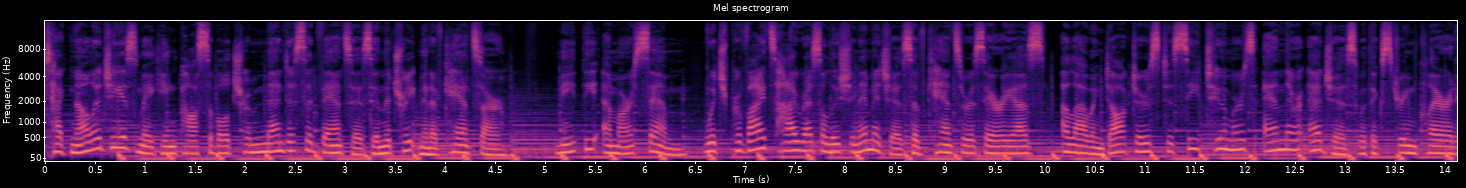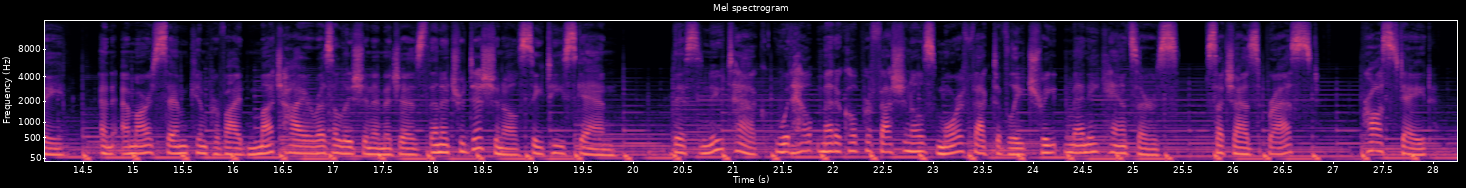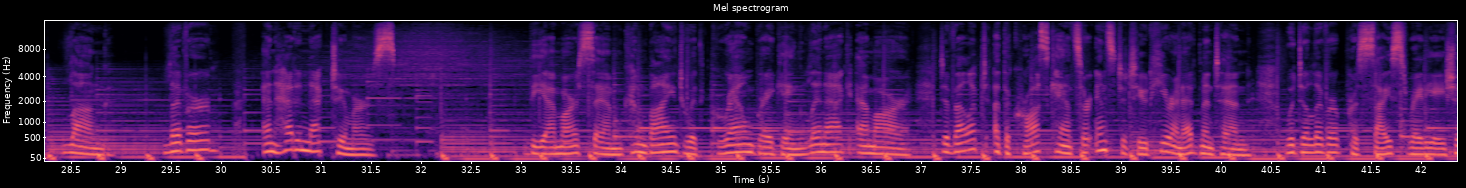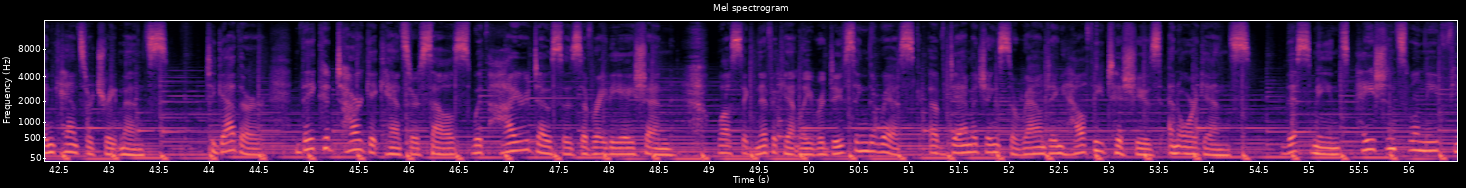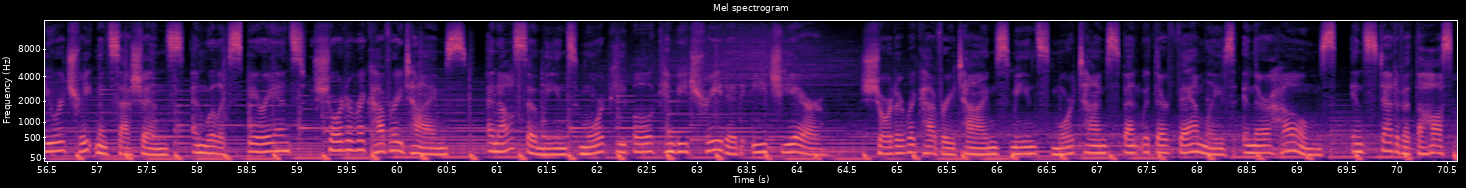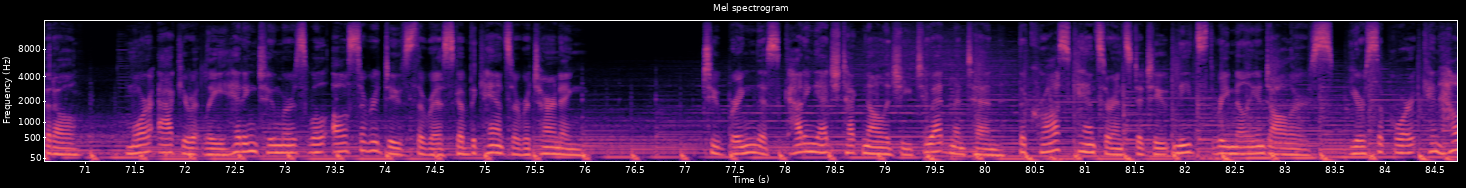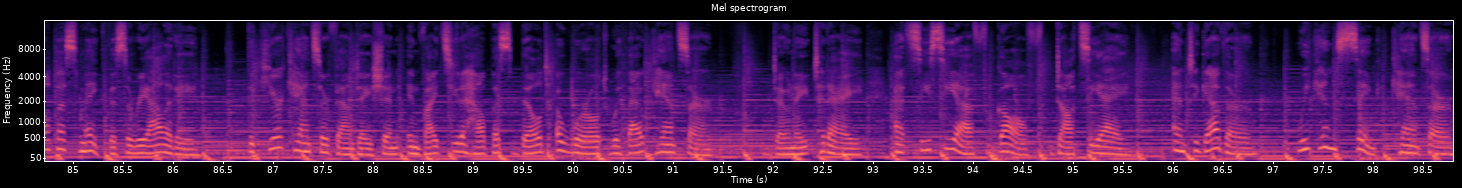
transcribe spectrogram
Technology is making possible tremendous advances in the treatment of cancer. Meet the MR Sim, which provides high resolution images of cancerous areas, allowing doctors to see tumors and their edges with extreme clarity. An MR Sim can provide much higher resolution images than a traditional CT scan. This new tech would help medical professionals more effectively treat many cancers, such as breast, prostate, lung, liver, and head and neck tumors. The MR Sim combined with groundbreaking LINAC MR, developed at the Cross Cancer Institute here in Edmonton, would deliver precise radiation cancer treatments. Together, they could target cancer cells with higher doses of radiation, while significantly reducing the risk of damaging surrounding healthy tissues and organs. This means patients will need fewer treatment sessions and will experience shorter recovery times, and also means more people can be treated each year. Shorter recovery times means more time spent with their families in their homes instead of at the hospital. More accurately hitting tumors will also reduce the risk of the cancer returning. To bring this cutting edge technology to Edmonton, the Cross Cancer Institute needs $3 million. Your support can help us make this a reality. The Cure Cancer Foundation invites you to help us build a world without cancer. Donate today at ccfgolf.ca. And together, we can sink cancer.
